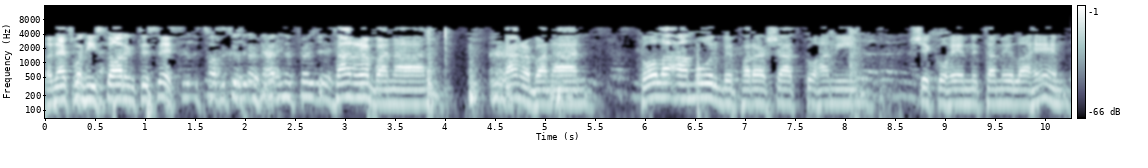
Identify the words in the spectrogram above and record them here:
But that's when he's starting to sit. Oh, because it happened the first Rabbanan. Tan Rabbanan. Kola Amur beParashat Kohanim. Shekohen Mitameh Lahem.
